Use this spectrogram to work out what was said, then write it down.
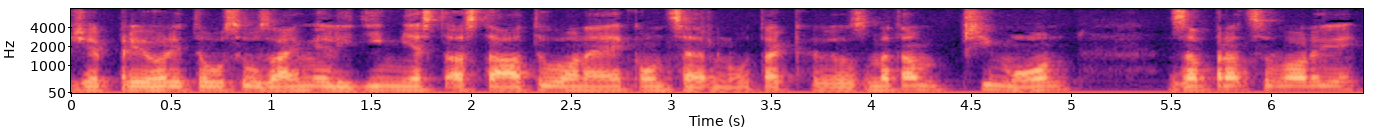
že prioritou jsou zájmy lidí, měst a státu a ne koncernu, tak jsme tam přímo zapracovali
